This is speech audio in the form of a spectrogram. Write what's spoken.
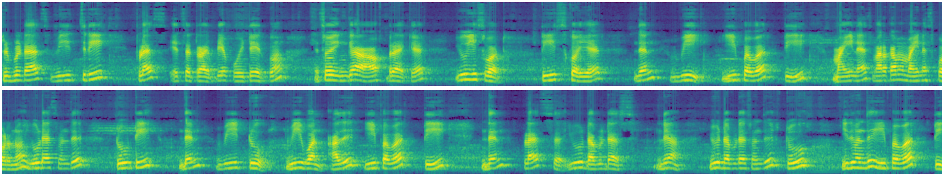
triple dash v three plus etcetera இப்படியே போயிட்டே இருக்கும். ஸோ இங்கே half bracket u is what t square then v e power t minus மறக்காமல் மைனஸ் போடணும். யூ டேஸ் வந்து two t then v two v one அது e power t then plus u double dash இல்லையா? யூ டபுள் டேஸ் வந்து டூ இது வந்து இ பவர் டி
